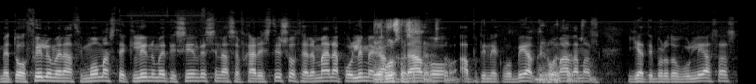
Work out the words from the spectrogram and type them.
Με το οφείλουμε να θυμόμαστε, κλείνουμε τη σύνδεση. Να σε ευχαριστήσω θερμά. Ένα πολύ μεγάλο μπράβο από την εκπομπή, από την ομάδα μας για την πρωτοβουλία σας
